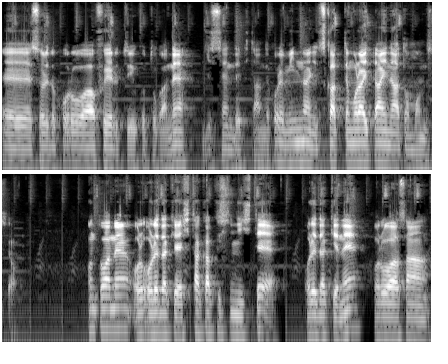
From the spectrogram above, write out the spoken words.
えー、それでフォロワー増えるということがね、実践できたんで、これみんなに使ってもらいたいなと思うんですよ。本当はね、俺だけひた隠しにして、俺だけね、フォロワーさん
